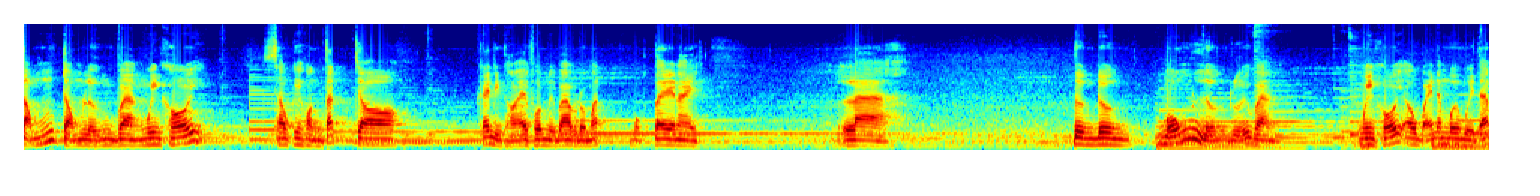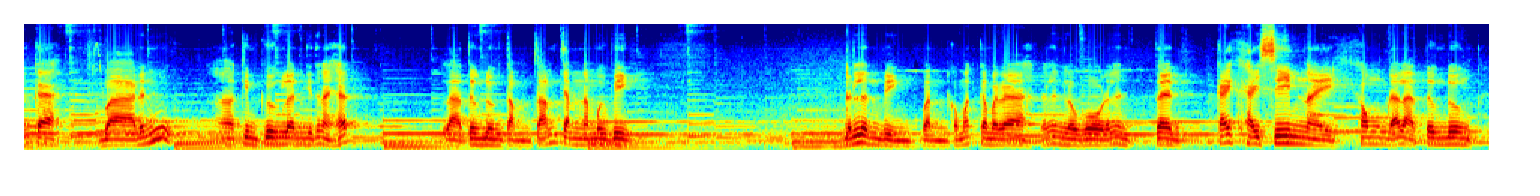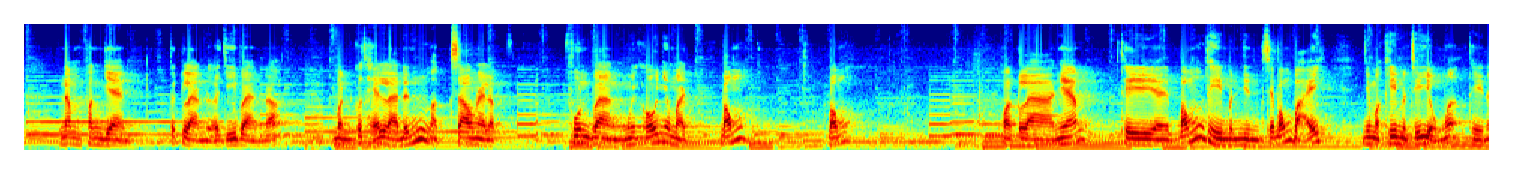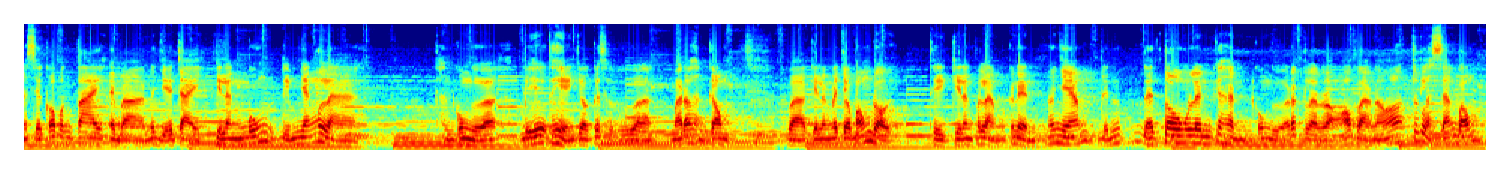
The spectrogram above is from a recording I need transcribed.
tổng trọng lượng vàng nguyên khối. Sau khi hoàn tất cho cái điện thoại iPhone 13 Pro Max 1T này là tương đương 4 lượng rưỡi vàng. Nguyên khối Âu 750 18K và đính à, kim cương lên như thế này hết là tương đương tầm 850 viên. Đính lên viền vành con mắt camera đính lên logo đính lên tên. Cái khay sim này không đã là tương đương 5 phân vàng tức là nửa chỉ vàng đó. Mình có thể là đính mặt sau này là full vàng nguyên khối nhưng mà bóng bóng. Hoặc là nhám thì bóng thì mình nhìn sẽ bóng bẩy nhưng mà khi mình sử dụng á, thì nó sẽ có vân tay và nó dễ trầy Kỳ Lăng muốn điểm nhấn là hình con ngựa để thể hiện cho cái sự à, mã đấu thành công. Và Kỳ Lăng đã cho bóng rồi thì Kỳ Lăng phải làm một cái nền nó nhám để để tôn lên cái hình con ngựa rất là rõ và nó rất là sáng bóng.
